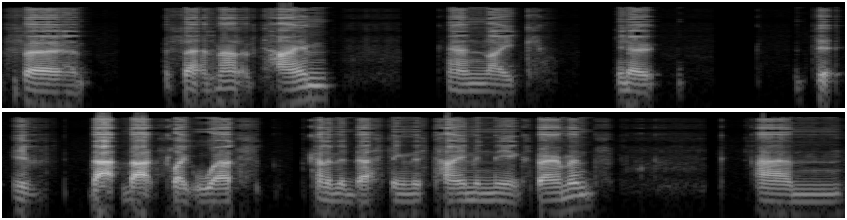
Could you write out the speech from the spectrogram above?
for a certain amount of time and like, you know, if that, that's like worth kind of investing this time in the experiment? Um,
